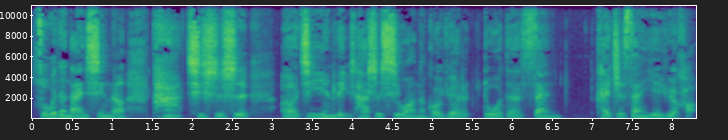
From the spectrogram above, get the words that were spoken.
所谓的男性呢，他其实是。呃，基因里他是希望能够越多的散开枝散叶越好，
